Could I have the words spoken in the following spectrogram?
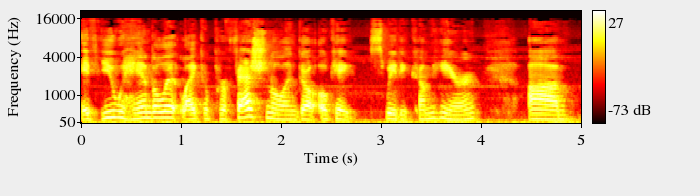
if you handle it like a professional and go, okay, sweetie, come here. Um,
